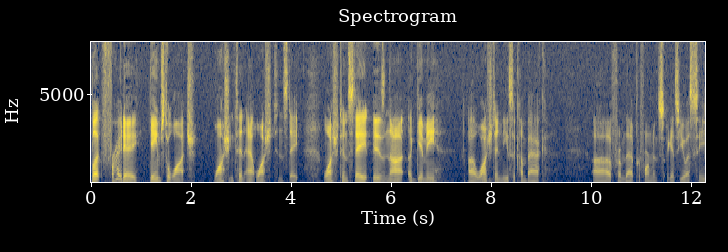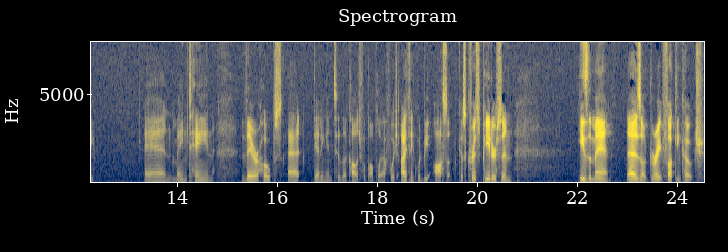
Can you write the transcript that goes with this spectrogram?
But Friday, games to watch Washington at Washington State. Washington State is not a gimme. Uh, Washington needs to come back uh, from that performance against USC and maintain their hopes at getting into the college football playoff, which I think would be awesome. Because Chris Petersen, he's the man. That is a great fucking coach.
